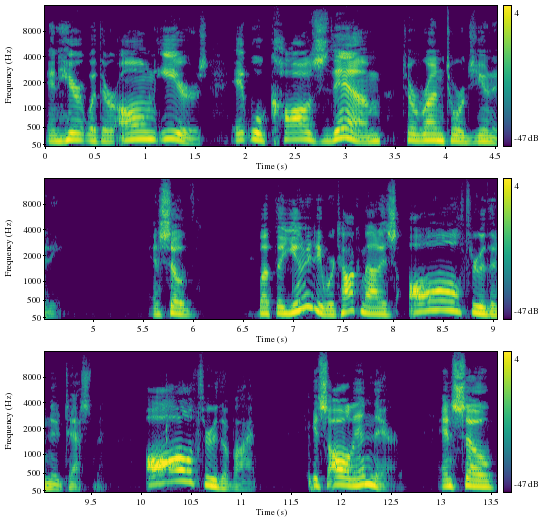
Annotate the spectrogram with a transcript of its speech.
and hear it with their own ears, it will cause them to run towards unity. And so but the unity we're talking about is all through the New Testament, all through the Bible. It's all in there. And so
